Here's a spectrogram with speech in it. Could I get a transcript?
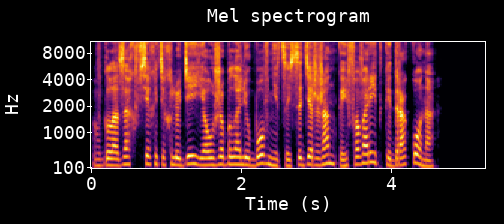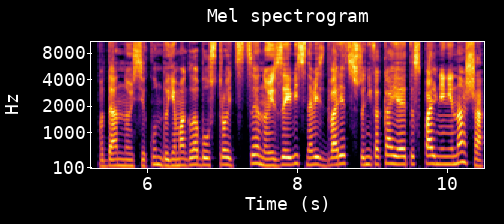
В глазах всех этих людей я уже была любовницей, содержанкой, фавориткой дракона. В данную секунду я могла бы устроить сцену и заявить на весь дворец, что никакая эта спальня не наша,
